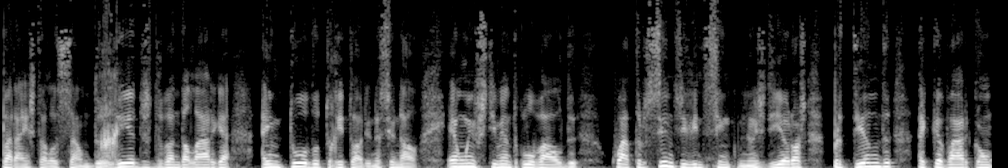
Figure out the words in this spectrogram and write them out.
para a instalação de redes de banda larga em todo o território nacional. É um investimento global de 425 milhões de euros, pretende acabar com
